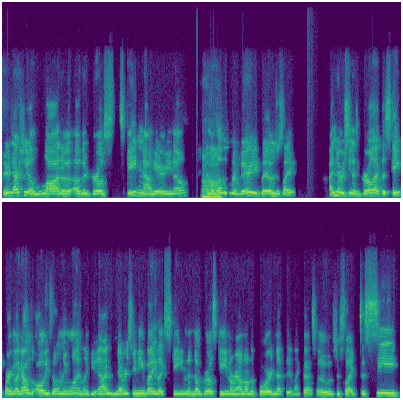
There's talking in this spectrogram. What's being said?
There's actually a lot of other girls skating out here, you know? And the Uh-huh. levels were varied, but it was just like, I'd never seen a girl at the skate park. Like I was always the only one. Like and I'd never seen anybody like skating, no girls skating around on the board, nothing like that. So it was just like to see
